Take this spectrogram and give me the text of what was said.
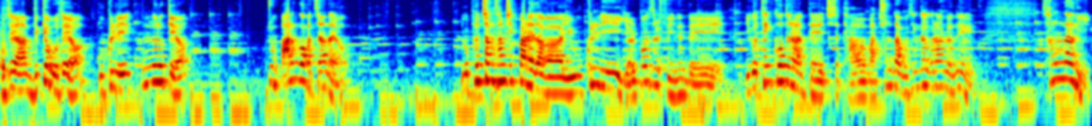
보세요. 한번 느껴보세요. 우클릭. 꾹 누를게요. 좀 빠른 것 같지 않아요? 이거 표창 30발에다가 이 우클릭 10번 쓸 수 있는데 이거 탱커들한테 진짜 다 맞춘다고 생각을 하면은 상당히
